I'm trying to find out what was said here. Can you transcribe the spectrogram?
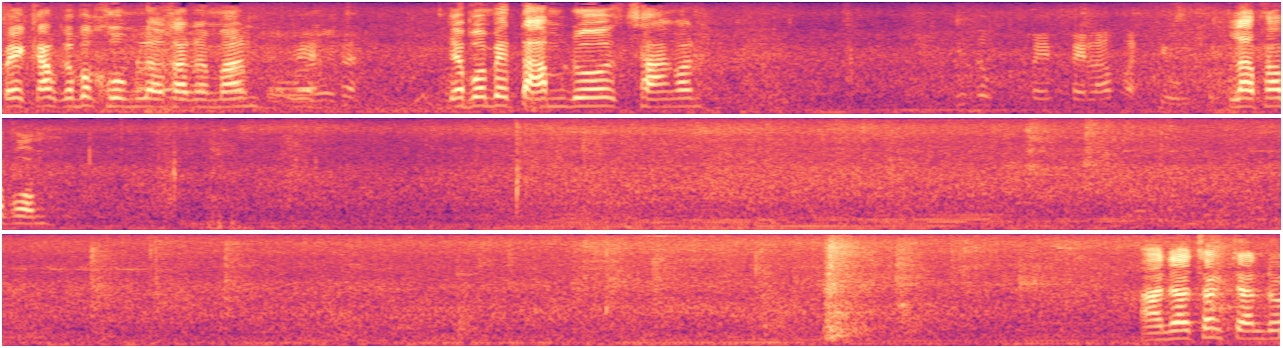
ไปกลับกับพระคุมเลยคันน้ำมัน เดี๋ยวผมไปตามดูช้างก่อนที่ต้องไป ไปรับบัตรคิวรับครับผม อ่าเดี๋ยวช่างจันดู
